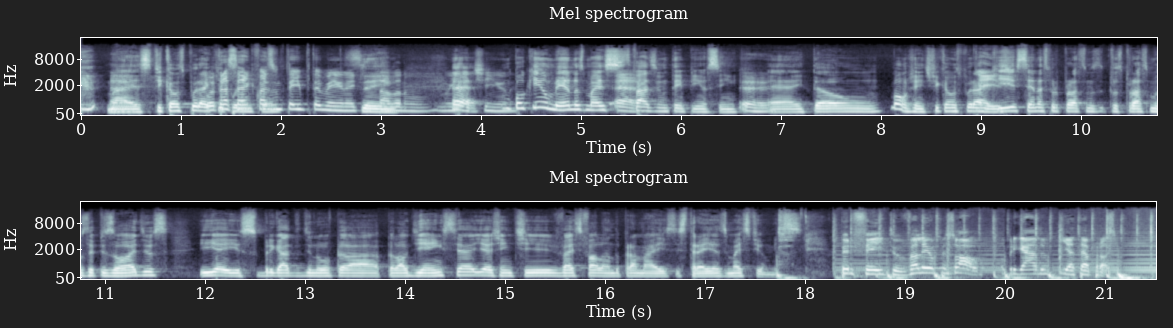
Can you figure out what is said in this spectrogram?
Mas ficamos por aqui. Outra por série enquanto. que faz um tempo também, né? Que sim. tava no, no é, Um né? pouquinho menos, mas é. faz um tempinho sim. Uhum. então, bom, gente, ficamos por aqui. Cenas pro próximos, pros próximos episódios. E é isso. Obrigado de novo pela, pela audiência e a gente vai se falando para mais estreias e mais filmes. Perfeito. Valeu, pessoal. Obrigado e até a próxima.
